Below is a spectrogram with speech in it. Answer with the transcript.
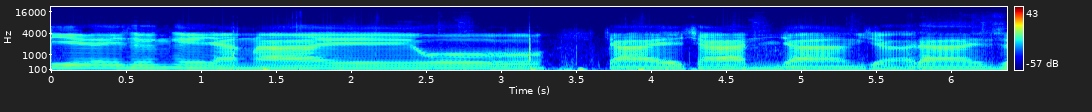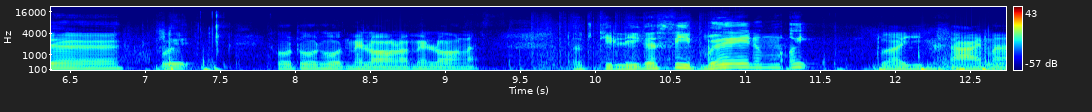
คิดได้ถึงแค่อย่างไร โอ้ใจฉันยังจะได้เจออุ้ยโทษโทษโทษไม่ร้องแล้วไม่ร้องแล้วเดี๋ยวกินลิขสิทธิ์เว้ยน้องเอ้ยตัวยิงซ้ายมา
